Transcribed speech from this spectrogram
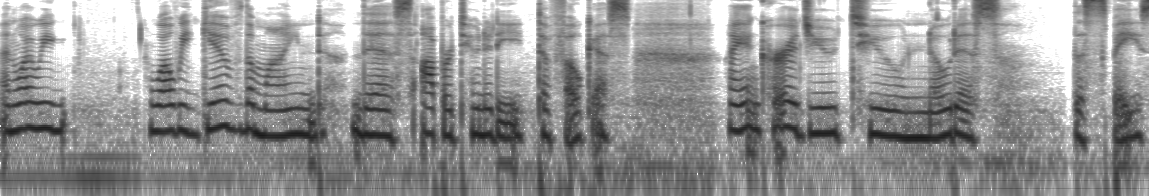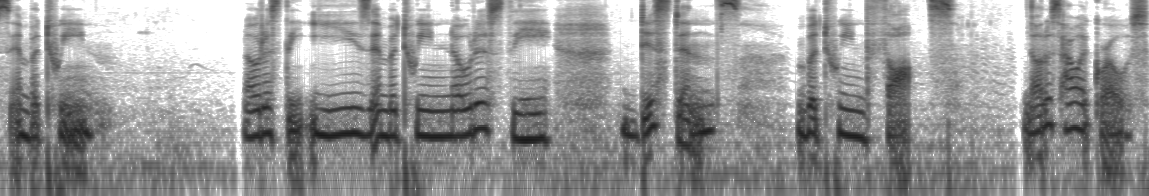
And while we while we give the mind this opportunity to focus, I encourage you to notice the space in between. Notice the ease in between. Notice the distance between thoughts. Notice how it grows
